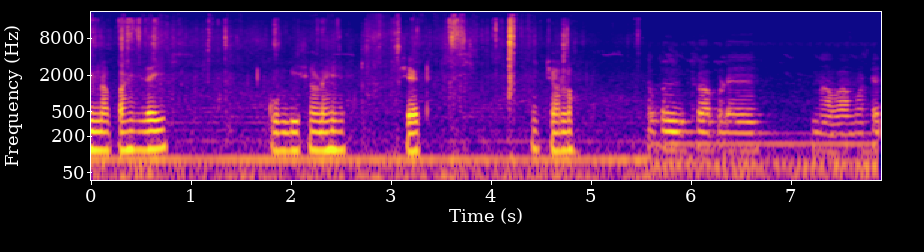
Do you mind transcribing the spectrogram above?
એમના પાસે જઈ કુંડી સણે હે સેટ ચાલો. તો મિત્રો આપણે નાહવા માટે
